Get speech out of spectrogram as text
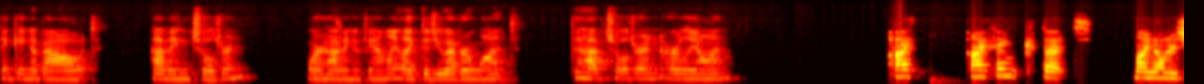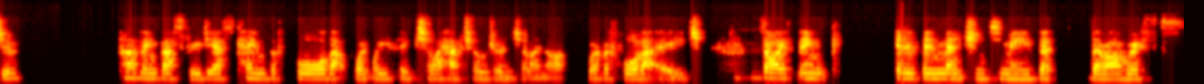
thinking about having children or having a family? Like, did you ever want to have children early on? I I think that my knowledge of having vascular EDS came before that point where you think, shall I have children? Shall I not? Or before that age. Mm-hmm. So I think it had been mentioned to me that there are risks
